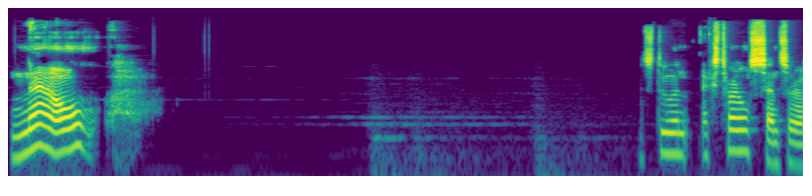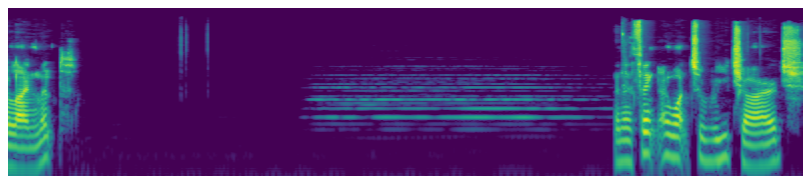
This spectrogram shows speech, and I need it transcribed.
Now, let's do an external sensor alignment. And I think I want to recharge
